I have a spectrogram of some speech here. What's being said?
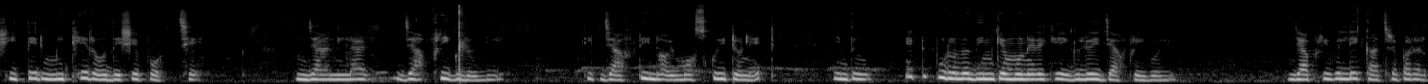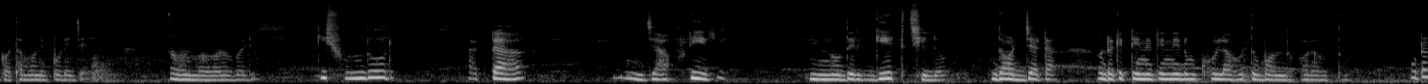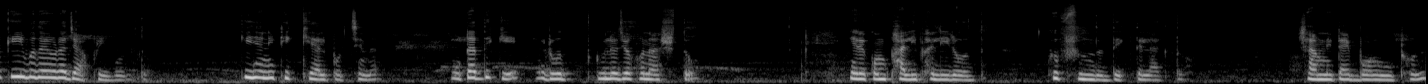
শীতের মিঠে রোদ এসে পড়ছে। জানলার জাফরিগুলো দিয়ে। ঠিক জাফরি নয়, মস্কুইটো নেট। কিন্তু একটু পুরনো দিনকে মনে রেখে এগুলোই জাফরি বলি। জাফরি বললেই কাঁচরাপাড়ার কথা মনে পড়ে যায় আমার মামার বাড়ি। কি সুন্দর একটা জাফরির নদের গেট ছিল, দরজাটা। ওটাকে টেনে টেনে এরম খোলা হতো, বন্ধ করা হতো। ওটাকেই বোধহয় ওরা জাফরি বলতো। কি জানি ঠিক খেয়াল পড়ছে না। ওটার দিকে রোদগুলো যখন আসতো, এরকম ফালি ফালি রোদ, খুব সুন্দর দেখতে লাগতো। সামনেটায় বড় উঠোন।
